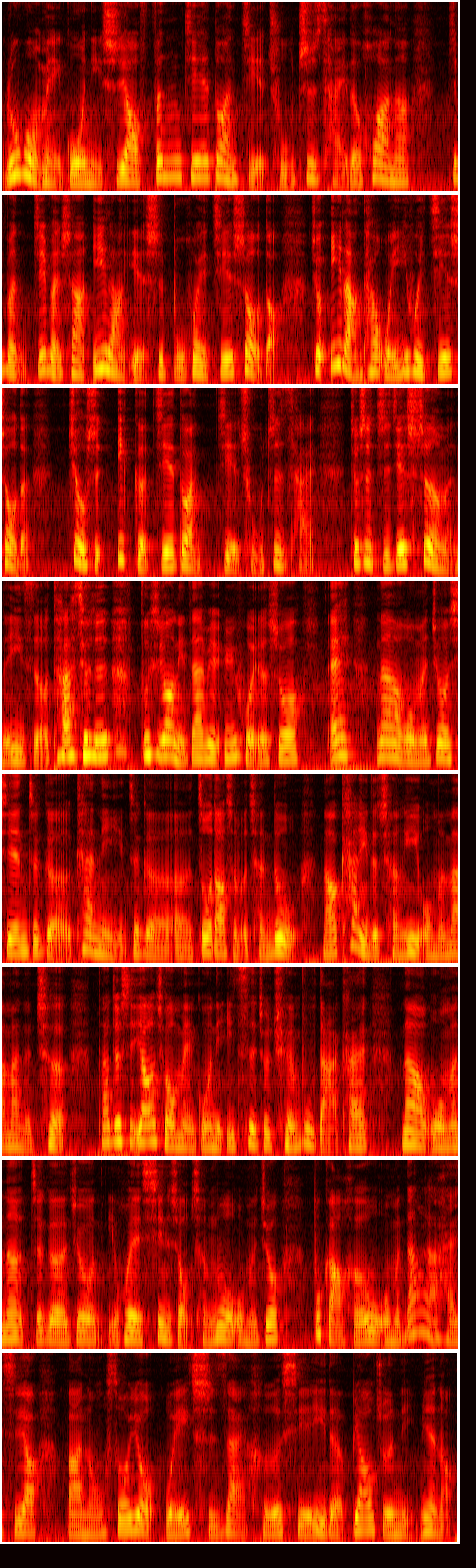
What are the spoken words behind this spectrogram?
如果美国你是要分阶段解除制裁的话呢，基本基本上伊朗也是不会接受的。就伊朗他唯一会接受的，就是一个阶段解除制裁，就是直接射门的意思哦。他就是不希望你在那边迂回的说，哎，那我们就先这个看你这个呃做到什么程度，然后看你的诚意，我们慢慢的撤。他就是要求美国你一次就全部打开，那我们呢这个就也会信守承诺，我们就不搞核武，我们当然还是要把浓缩铀维持在核协议的标准里面哦。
